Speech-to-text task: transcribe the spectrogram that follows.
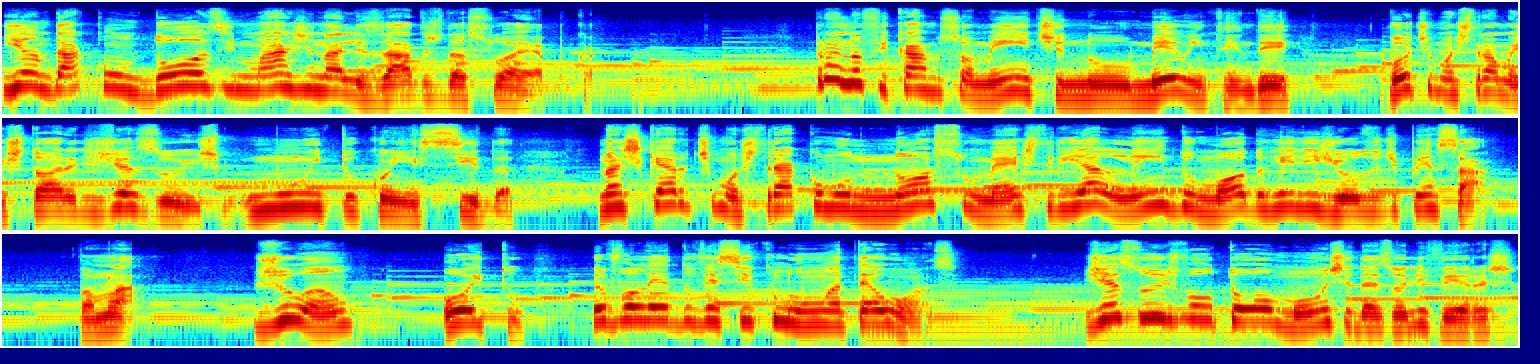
e andar com doze marginalizados da sua época. Para não ficarmos somente no meu entender, vou te mostrar uma história de Jesus muito conhecida, mas quero te mostrar como o nosso mestre ia além do modo religioso de pensar. Vamos lá. João 8, eu vou ler do versículo 1 até o 11. Jesus voltou ao Monte das Oliveiras,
